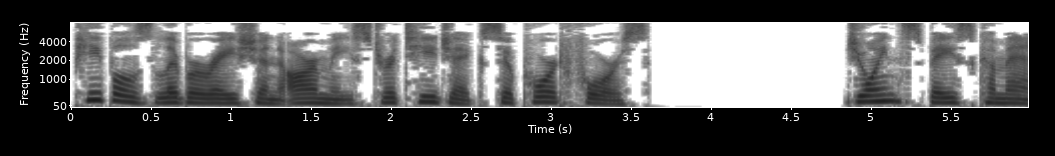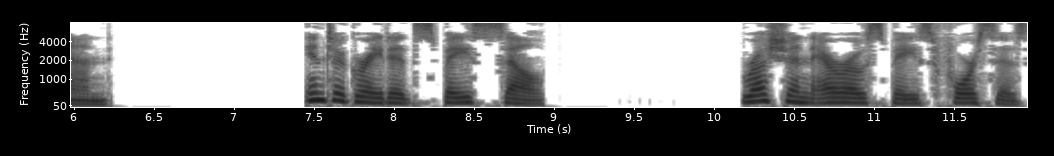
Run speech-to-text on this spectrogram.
People's Liberation Army Strategic Support Force Joint Space Command Integrated Space Cell Russian Aerospace Forces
